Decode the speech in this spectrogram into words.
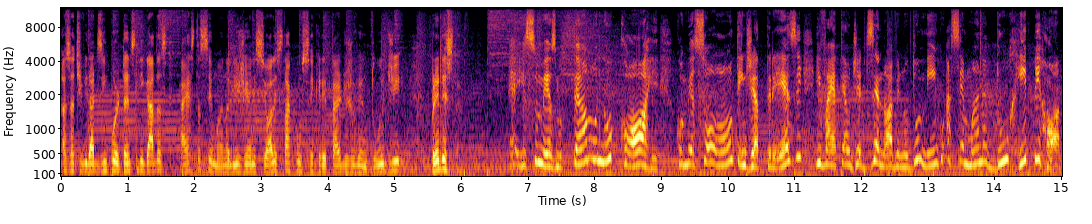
as atividades importantes ligadas a esta semana. A Ligiane Ciola está com o secretário de Juventude predestado. É isso mesmo, tamo no corre. Começou ontem, dia 13, e vai até o dia 19, no domingo, a semana do hip hop.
